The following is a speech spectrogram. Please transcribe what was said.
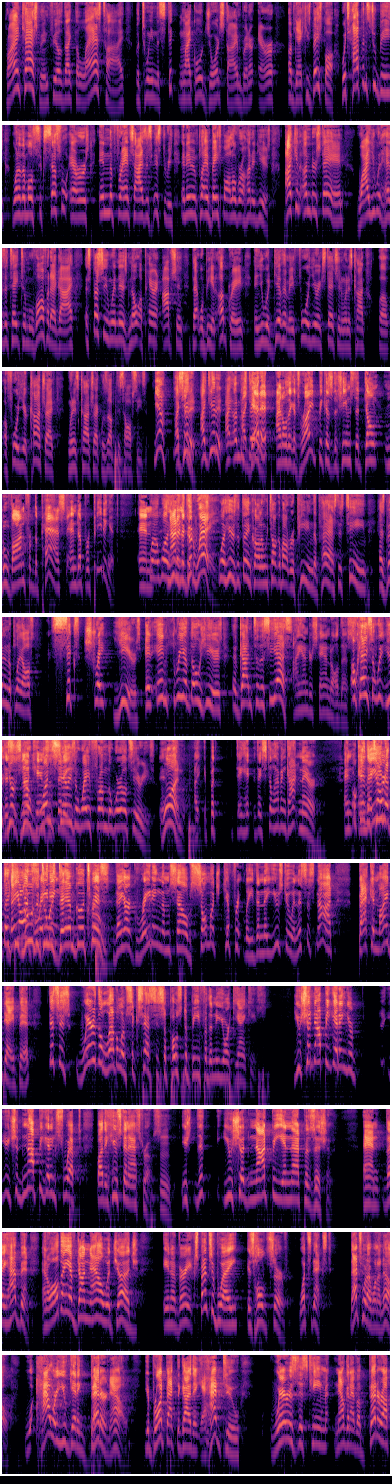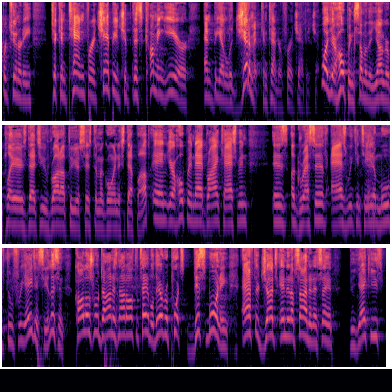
Brian Cashman feels like the last tie between the Stick Michael George Steinbrenner era of Yankees baseball, which happens to be one of the most successful eras in the franchise's history, and they've been playing baseball over 100 years. I can understand why you would hesitate to move off of that guy, especially when there's no apparent option that would be an upgrade, and you would give him a four-year extension when his con- well, a four-year contract when his contract was up this offseason. Yeah, I get it. I get it. I understand. I get it. I don't think it's right because the teams that don't move on from the past end up repeating it. And well, not in a good way. Well, here's the thing, Carlin. We talk about repeating the past. This team has been in the playoffs six straight years, and in three of those years, they've gotten to the CS. I understand all this. Okay, so we, you're, This you're, you're one City. series away from the World Series. One. I, but they they still haven't gotten there. And Okay, and the they team are, that they keep are losing to is damn good, too. Chris, they are grading themselves so much differently than they used to, and this is not back in my day bit. This is where the level of success is supposed to be for the New York Yankees. You should not be getting your you should not be getting swept by the Houston Astros. Hmm. You, sh- th- you should not be in that position. And they have been. And all they have done now with Judge in a very expensive way is hold serve. What's next? That's what I want to know. How are you getting better now? You brought back the guy that you had to. Where is this team now going to have a better opportunity to contend for a championship this coming year and be a legitimate contender for a championship? Well, you're hoping some of the younger players that you've brought up through your system are going to step up, and you're hoping that Brian Cashman is aggressive as we continue to move through free agency. Listen, Carlos Rodon is not off the table. There are reports this morning after Judge ended up signing it saying the Yankees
